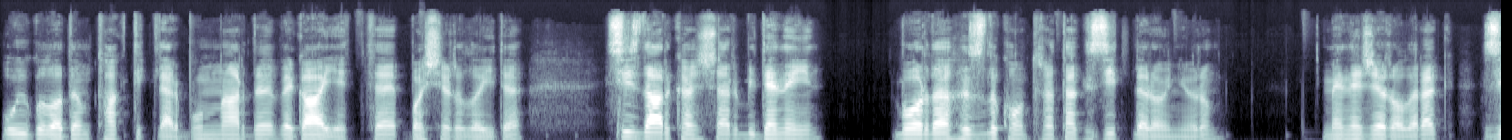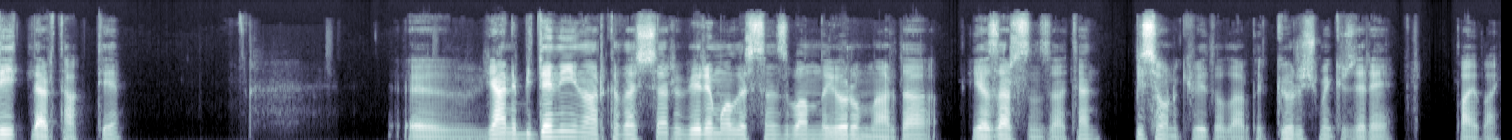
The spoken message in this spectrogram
uyguladığım taktikler bunlardı ve gayet de başarılıydı. Siz de arkadaşlar bir deneyin. Bu arada hızlı kontratak Zitler oynuyorum. Menajer olarak Zitler taktiği. Ee, yani bir deneyin arkadaşlar. Verim alırsanız bana da yorumlarda yazarsınız zaten. Bir sonraki videolarda görüşmek üzere. Bay bay.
